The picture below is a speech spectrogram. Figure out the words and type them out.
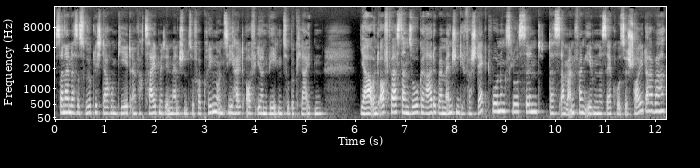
sondern dass es wirklich darum geht, einfach Zeit mit den Menschen zu verbringen und sie halt auf ihren Wegen zu begleiten. Ja, und oft war es dann so, gerade bei Menschen, die versteckt wohnungslos sind, dass am Anfang eben eine sehr große Scheu da war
